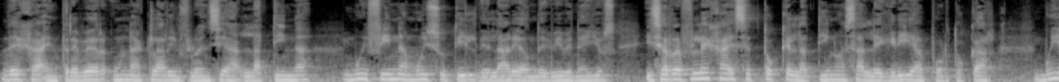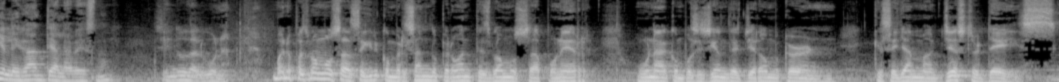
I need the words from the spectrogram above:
deja entrever una clara influencia latina, muy fina, muy sutil del área donde viven ellos, y se refleja ese toque latino, esa alegría por tocar, muy elegante a la vez, ¿no? Sin duda alguna. Bueno, pues vamos a seguir conversando, pero antes vamos a poner una composición de Jerome Kern que se llama Yesterdays.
